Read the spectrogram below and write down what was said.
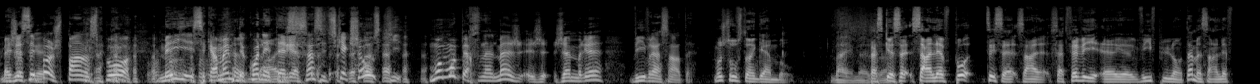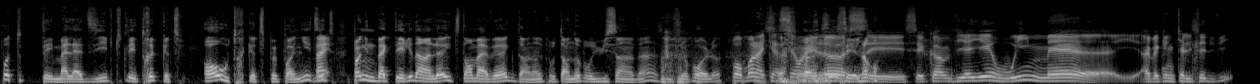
Mais je sais pas, je pense pas. Mais c'est quand même de quoi Nice. d'intéressant. C'est-tu quelque chose qui... Moi, moi personnellement, j'aimerais vivre à 100 ans. Moi, je trouve que c'est un gamble. Ben, Parce que ça, ça enlève pas, tu sais, ça, ça, ça te fait vi- euh, vivre plus longtemps, mais ça enlève pas toutes tes maladies, puis tous les trucs que tu, autres que tu peux pogner. Ben- tu pognes une bactérie dans l'œil, tu tombes aveugle, t'en as pour, as pour 800 ans, je sais pas, là. Pour moi, la question est là. c'est comme vieillir, oui, mais euh, avec une qualité de vie.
